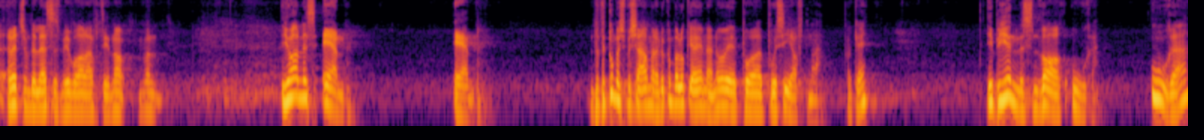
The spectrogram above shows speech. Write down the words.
Jeg vet ikke om det leses mye bra der for tiden. men Johannes 1. 1. Dette kommer ikke på skjermene. Du kan bare lukke øynene. Nå er vi på poesiaftene. Okay? I begynnelsen var Ordet. Ordet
